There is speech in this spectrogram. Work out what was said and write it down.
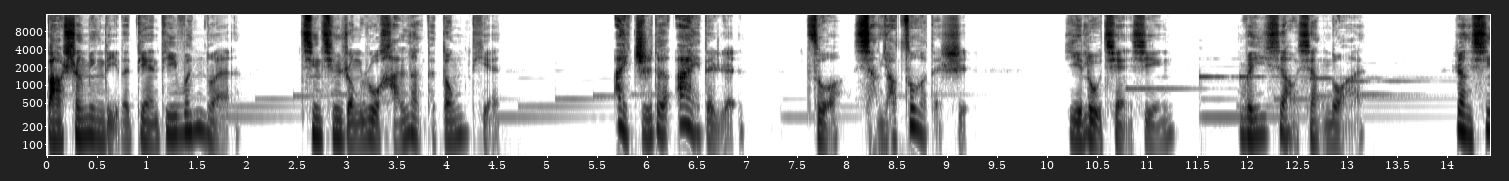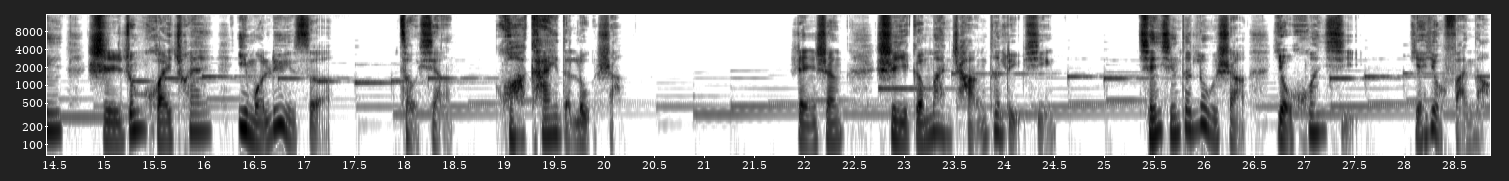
把生命里的点滴温暖，轻轻融入寒冷的冬天。爱值得爱的人，做想要做的事，一路前行，微笑向暖，让心始终怀揣一抹绿色，走向花开的路上。人生是一个漫长的旅行，前行的路上有欢喜，也有烦恼。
